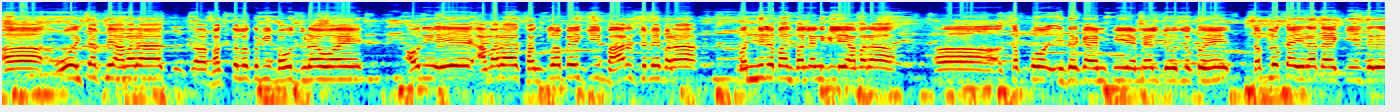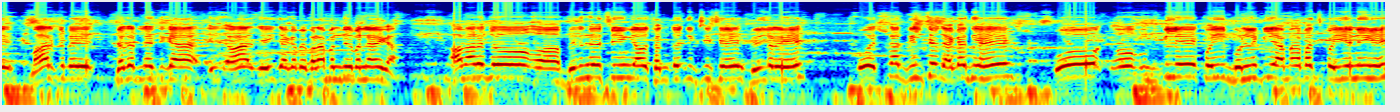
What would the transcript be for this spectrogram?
आ, वो हिसाब से हमारा भक्त लोग भी बहुत जुड़ा हुआ है। और ये हमारा संकल्प है कि महाराष्ट्र में बड़ा मंदिर बन- बनाने के लिए हमारा सबको इधर का एमपी एमएल जो लोग है, सब लोग का इरादा है कि इधर महाराष्ट्र में जगन्नाथ जी का यहाँ जगह पे बड़ा मंदिर बनाएगा। हमारा जो वीरेंद्र सिंह और संतोष दीक्षित से बिल्डर है, वो इतना दिल से जगह दिया है, वो तो उनके लिए कोई बोलने के लिए हमारे पास कोई ये नहीं है।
